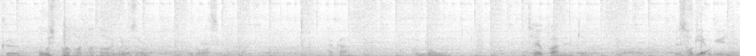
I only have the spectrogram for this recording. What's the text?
그 보고 싶어 할 것 같아서 이 옷으로 입어봤습니다. 약간 운동 체육관 느낌. 석이 여기 있네요.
